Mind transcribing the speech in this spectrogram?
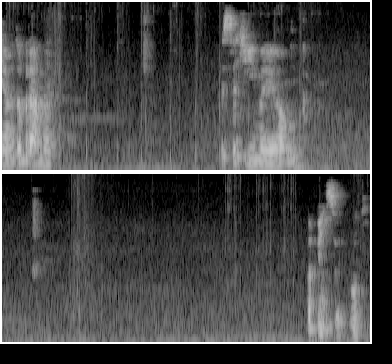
Idziemy do bramy. Wysadzimy ją. Na 5 sekund.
